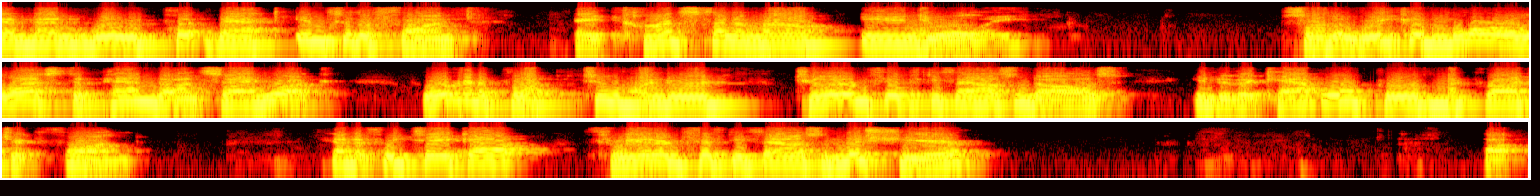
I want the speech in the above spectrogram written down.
and then we would put back into the fund a constant amount annually so that we could more or less depend on saying, look, we're going to put 200, $250,000 into the capital improvement project fund. And if we take out 350,000 this year, uh,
